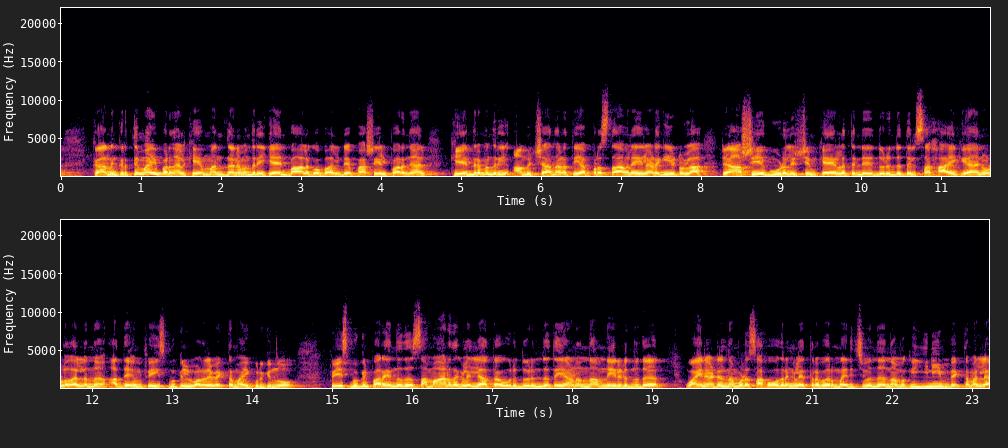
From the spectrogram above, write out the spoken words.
കാരണം കൃത്യമായി പറഞ്ഞാൽ കെ ധനമന്ത്രി കെ എൻ ബാലഗോപാലിന്റെ ഭാഷയിൽ പറഞ്ഞാൽ കേന്ദ്രമന്ത്രി അമിത്ഷാ നടത്തിയ പ്രസ്താവനയിൽ അടങ്ങിയിട്ടുള്ള രാഷ്ട്രീയ ഗൂഢലക്ഷ്യം കേരളത്തിന്റെ ദുരന്തത്തിൽ സഹായിക്കാനുള്ളതല്ലെന്ന് അദ്ദേഹം ഫേസ്ബുക്കിൽ വളരെ വ്യക്തമായി കുറിക്കുന്നു. ഫേസ്ബുക്കിൽ പറയുന്നത് സമാനതകളില്ലാത്ത ഒരു ദുരന്തത്തെയാണ് നാം നേരിടുന്നത്. വയനാട്ടിൽ നമ്മുടെ സഹോദരങ്ങൾ എത്ര പേർ മരിച്ചുവെന്ന് നമുക്ക് ഇനിയും വ്യക്തമല്ല.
